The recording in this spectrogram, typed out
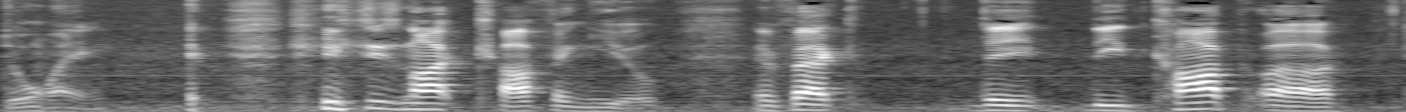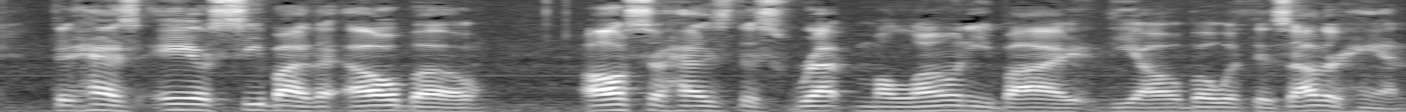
doing?" He's not cuffing you. In fact, the the cop uh, that has AOC by the elbow also has this rep Maloney by the elbow with his other hand.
